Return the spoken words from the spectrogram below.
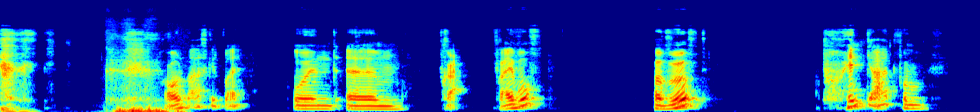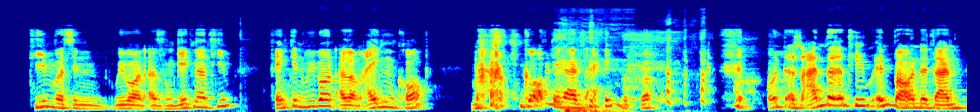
Frauenbasketball. Und ähm, Fre Freiwurf verwirft Point Guard vom Team, was den Rebound, also vom Gegner-Team, fängt den Rebound, also am eigenen Korb, macht einen Korbleger ans eigene Korb und das andere Team inboundet dann.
